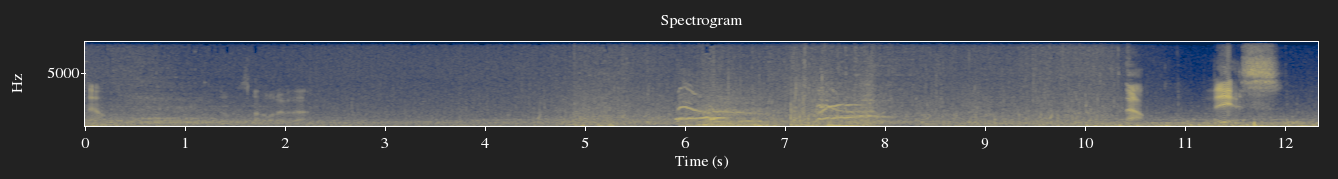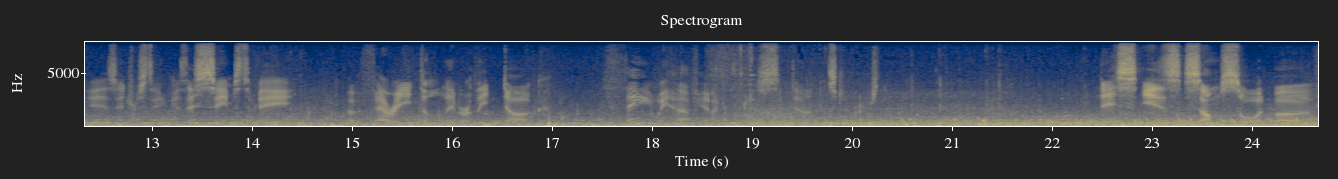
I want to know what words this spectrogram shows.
now, oh, there's another one over there. Now, this is interesting because this seems to be a very deliberately dug thing we have here. I can probably just sit down and skip actually. This is some sort of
